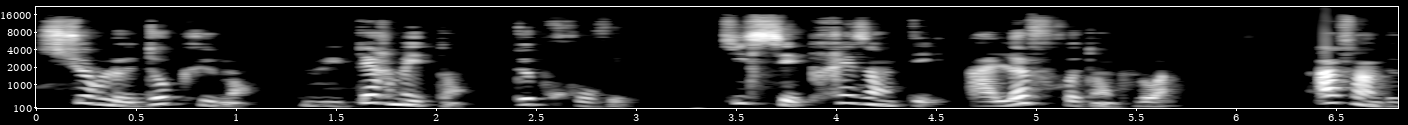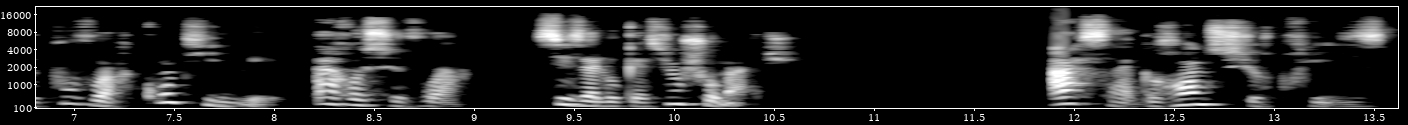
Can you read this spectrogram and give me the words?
sur le document lui permettant de prouver qu'il s'est présenté à l'offre d'emploi afin de pouvoir continuer à recevoir ses allocations chômage. À sa grande surprise,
